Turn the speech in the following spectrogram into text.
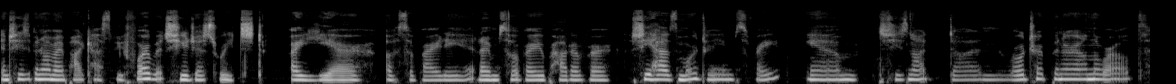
And she's been on my podcast before, but she just reached a year of sobriety, and I'm so very proud of her. She has more dreams, right? And she's not done road tripping around the world.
